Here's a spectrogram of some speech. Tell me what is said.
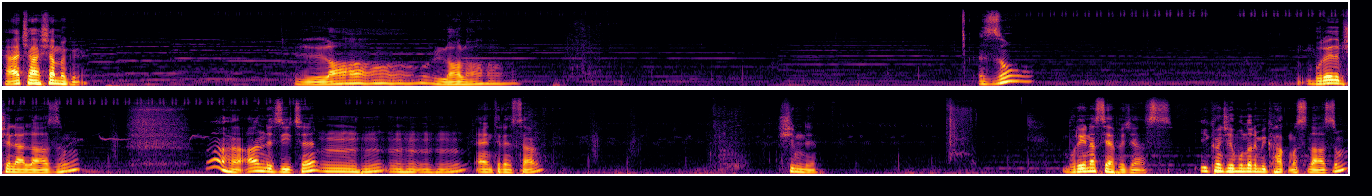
Her çarşamba günü. La la la. Zo. Buraya da bir şeyler lazım. Aha, andesite. Mhm, mhm, mhm. Enteresan. Şimdi. Burayı nasıl yapacağız? İlk önce bunların bir kalkması lazım.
